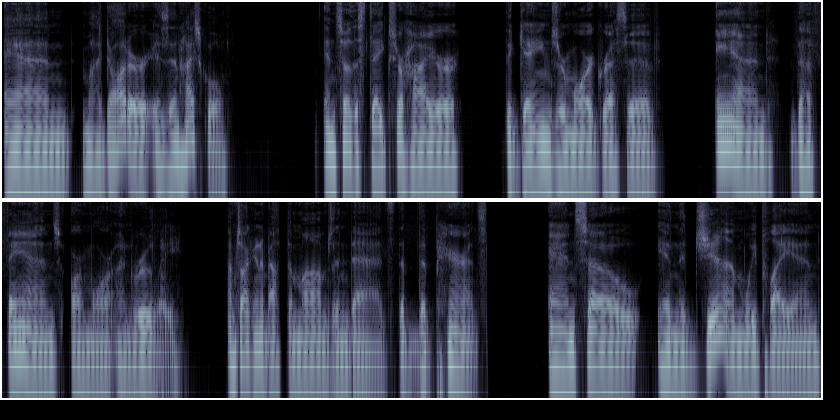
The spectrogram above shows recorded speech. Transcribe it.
And my daughter is in high school. And so the stakes are higher, the games are more aggressive, and the fans are more unruly. I'm talking about the moms and dads, the, the parents. And so in the gym we play in,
